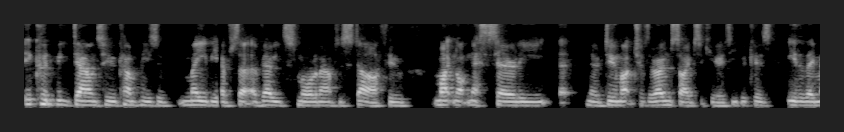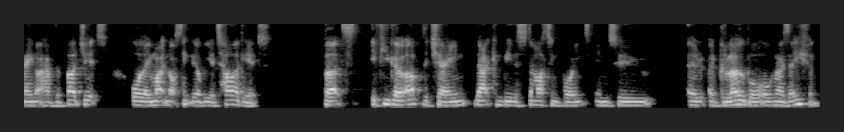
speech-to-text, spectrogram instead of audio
it could be down to companies who maybe have a very small amount of staff who might not necessarily uh, you know do much of their own cybersecurity because either they may not have the budget or they might not think they'll be a target. But if you go up the chain, that can be the starting point into a, a global organization.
